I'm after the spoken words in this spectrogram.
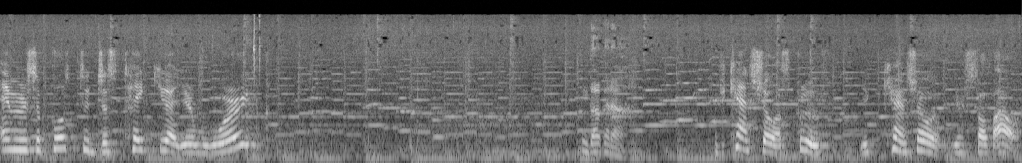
And we're supposed to just take you at your word? If you can't show us proof, you can't show yourself out.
